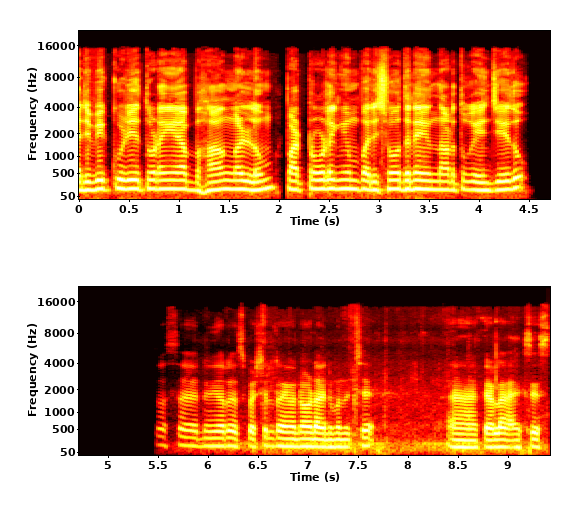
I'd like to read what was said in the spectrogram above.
അരുവിക്കുഴി തുടങ്ങിയ ഭാഗങ്ങളിലും പട്രോളിംഗും പരിശോധനയും നടത്തുകയും ചെയ്തു. ന്യൂ ഇയർ സ്പെഷ്യൽ ഡ്രൈവിനോടനുബന്ധിച്ച് കേരള എക്സൈസ്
